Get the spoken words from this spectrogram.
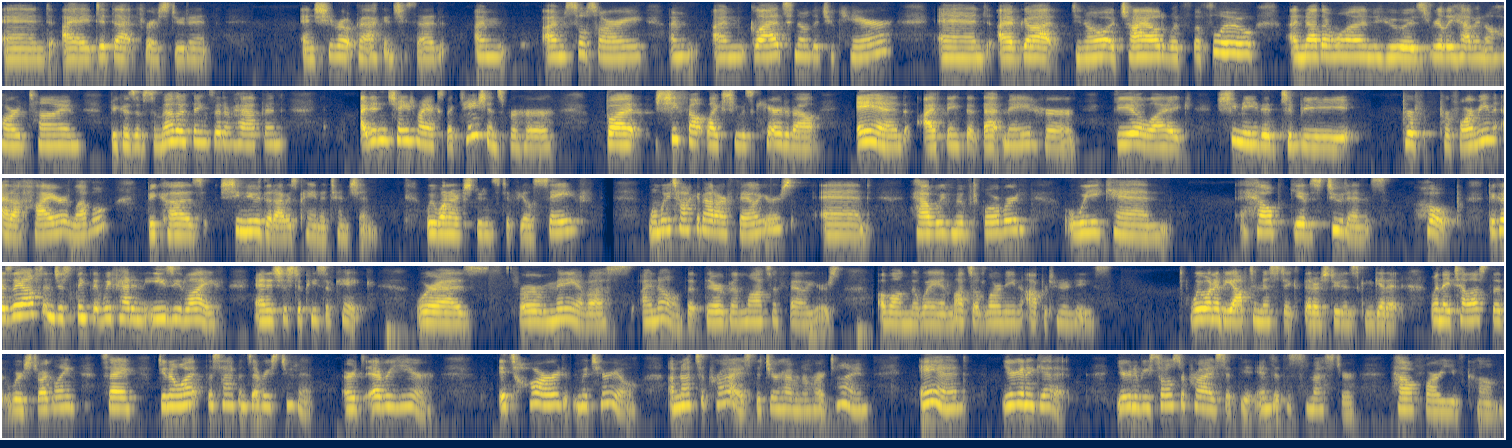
And I did that for a student and she wrote back and she said, I'm, I'm so sorry. I'm, I'm glad to know that you care. And I've got, you know, a child with the flu, another one who is really having a hard time because of some other things that have happened. I didn't change my expectations for her, but she felt like she was cared about. And I think that that made her feel like she needed to be per performing at a higher level because she knew that I was paying attention. We want our students to feel safe. When we talk about our failures and how we've moved forward, we can help give students hope because they often just think that we've had an easy life and it's just a piece of cake. Whereas for many of us, I know that there have been lots of failures along the way and lots of learning opportunities we want to be optimistic that our students can get it. When they tell us that we're struggling, say, do you know what? This happens every student or every year. It's hard material. I'm not surprised that you're having a hard time. And you're going to get it. You're going to be so surprised at the end of the semester how far you've come.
